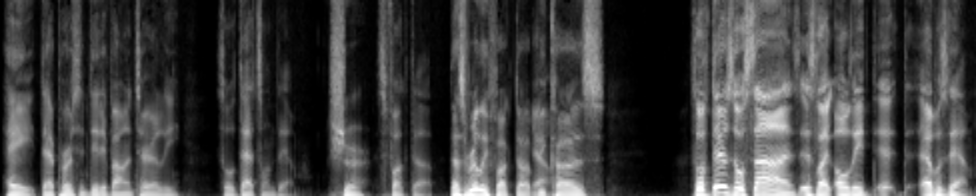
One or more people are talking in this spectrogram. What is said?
hey, that person did it voluntarily, so that's on them. Sure. It's fucked up. That's really fucked up Yeah. because So, if there's no signs, it's like, oh, they it, that was them.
